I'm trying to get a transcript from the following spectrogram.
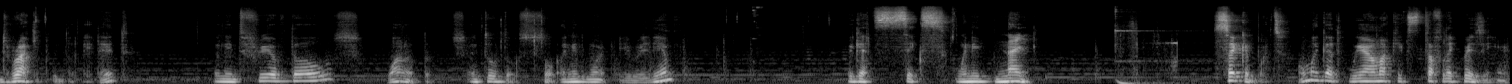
The rocket we don't need it. We need three of those one of those and two of those. So I need more iridium. We got six. We need nine. Second point. Oh my god, we are unlocking stuff like crazy here.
